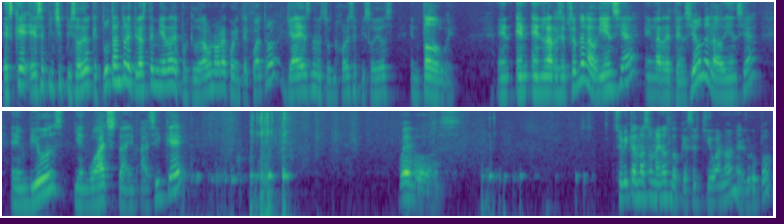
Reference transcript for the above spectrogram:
es que ese pinche episodio que tú tanto le tiraste mierda de porque duraba una hora 44, ya es de nuestros mejores episodios en todo, güey. En, en, en la recepción de la audiencia, en la retención de la audiencia, en views y en watch time. Así que... Huevos. ¿Se ubicas más o menos lo que es el QAnon, el grupo?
